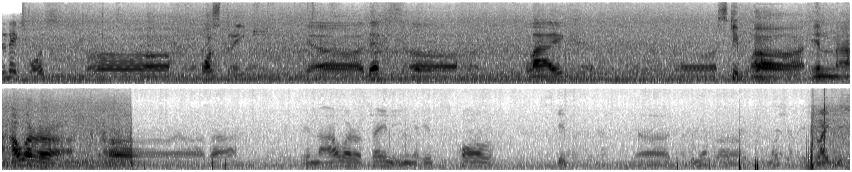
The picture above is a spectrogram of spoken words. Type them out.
the next pose. Uh, pose three. Yeah, that's uh, like uh, skip uh, in our uh, in our training. It's called skip. Uh, the move, uh, motion is like this.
